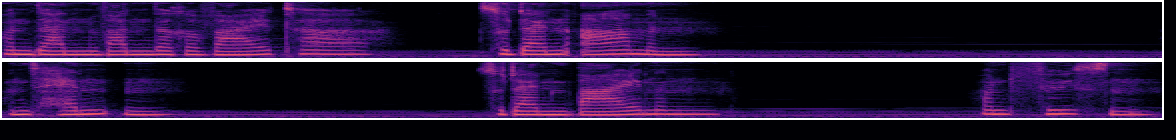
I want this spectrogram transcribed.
Und dann wandere weiter zu deinen Armen und Händen, zu deinen Beinen und Füßen.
